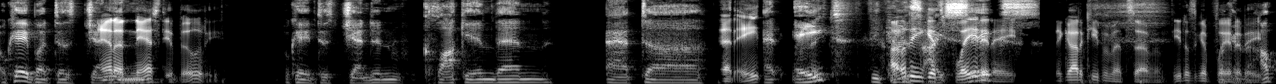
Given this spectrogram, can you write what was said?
Okay, but does Jendon and a nasty ability Okay, does Jendon clock in then at uh at eight. at eight? Because I don't think he gets played at eight. They got to keep him at seven. He doesn't get played Fucking- at eight. I'll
